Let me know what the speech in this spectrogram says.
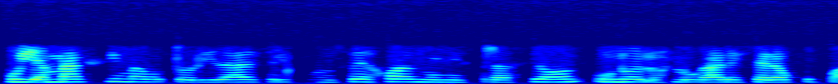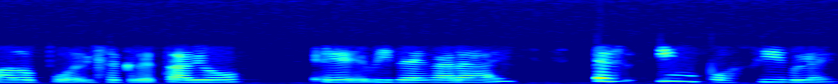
cuya máxima autoridad es el Consejo de Administración, uno de los lugares era ocupado por el secretario eh, Videgaray, es imposible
